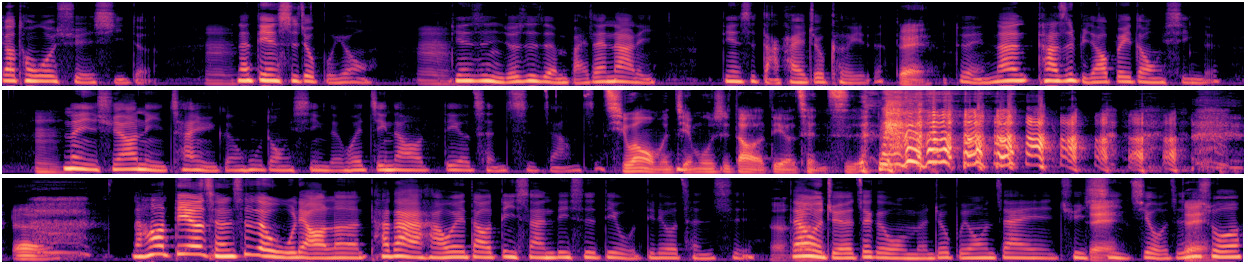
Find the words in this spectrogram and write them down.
要透过学习的。嗯，那电视就不用，嗯，电视你就是人摆在那里，电视打开就可以了。对对，那它是比较被动性的，嗯，那你需要你参与跟互动性的，会进到第二层次这样子。希望我们节目是到了第二层次。嗯。然后第二层次的无聊呢，它当然还会到第三、第四、第五、第六层次。嗯、但我觉得这个我们就不用再去细究，对只是说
